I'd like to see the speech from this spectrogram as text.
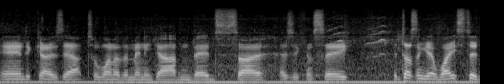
and it goes out to one of the many garden beds so as you can see it doesn't get wasted.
